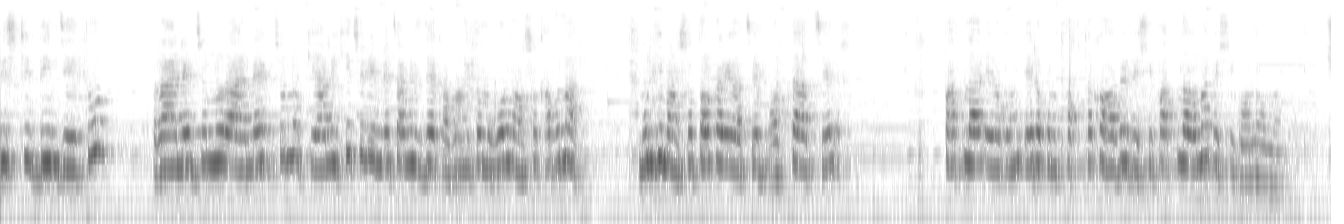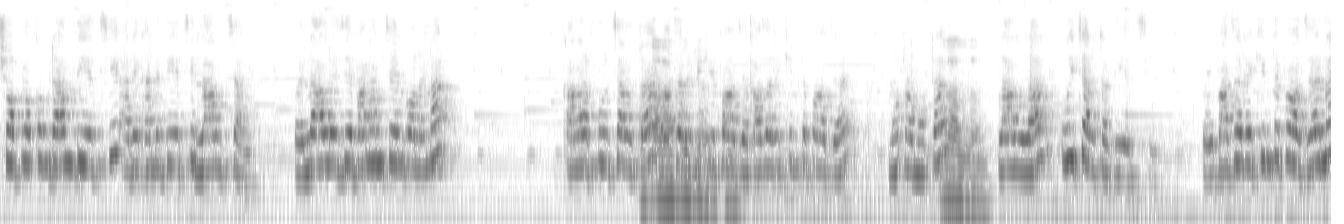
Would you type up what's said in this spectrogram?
বৃষ্টির দিন যেহেতু রায়নের জন্য রায়নের জন্য কি আমি খিচুড়ি এমনি চামিচ দিয়ে খাব? আমি তো গরু মাংস খাব না। মুরগি মাংস তরকারি আছে ভর্তা আছে। পাতলা এরকম এরকম থকথকা হবে বেশি পাতলাও না বেশি ঘনও না। সব রকম ডাল দিয়েছি আর এখানে দিয়েছি লাল চাল। ওই লাল ওই যে বানাম চাল বলে না? কালারফুল চালটা বাজারে বিক্রি পাওয়া যায় বাজারে কিনতে পাওয়া যায় মোটা মোটা। লাল লাল। লাল লাল ওই চালটা দিয়েছি। ওই বাজারে কিনতে পাওয়া যায় না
